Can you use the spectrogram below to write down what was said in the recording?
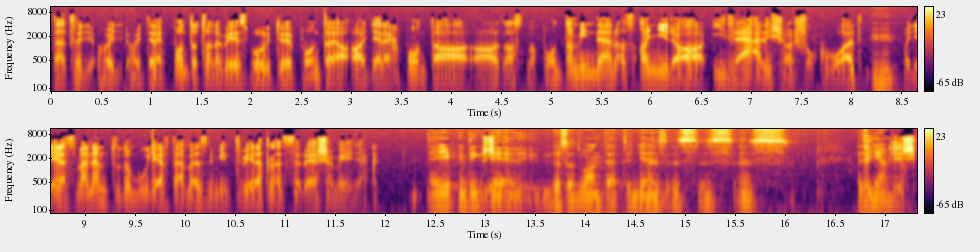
tehát hogy, hogy, hogy tényleg pont ott van a baseballütő, pont a, a gyerek, pont a, az asztma, pont a minden, az annyira irreálisan sok volt, uh-huh. hogy én ezt már nem tudom úgy értelmezni, mint véletlenszerű események. Egyébként igazad van, tehát hogy ez, ez, ez, ez, Ez ilyen. És,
